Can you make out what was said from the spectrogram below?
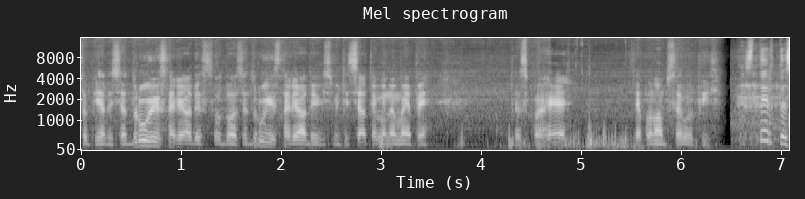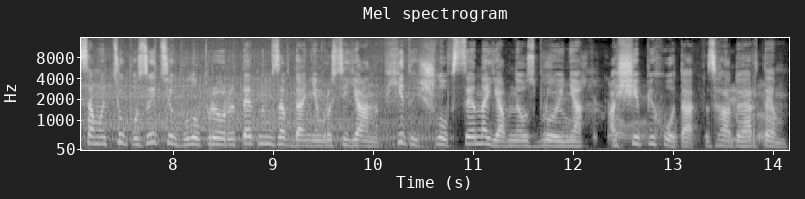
152 снаряди, 122 снаряди, 80 міномети, СПГ. Це по нам все летить. Стерти саме цю позицію було пріоритетним завданням росіян. В хід йшло все наявне озброєння, а ще піхота, згадує Артем.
